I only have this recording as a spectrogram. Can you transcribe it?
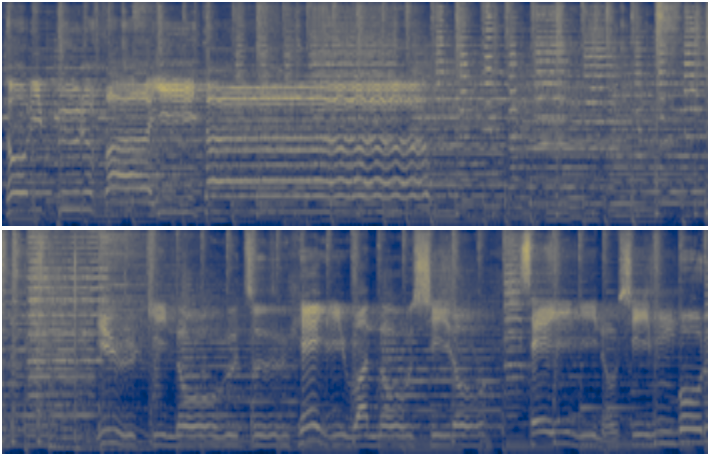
トリプルファイター。勇気の渦平和の城正義のシンボル。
